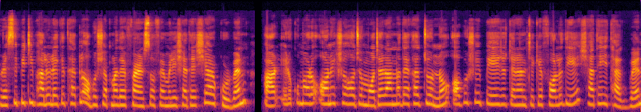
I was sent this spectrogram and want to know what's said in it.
রেসিপিটি ভালো লেগে থাকলে অবশ্যই আপনাদের ফ্রেন্ডস ও ফ্যামিলির সাথে শেয়ার করবেন। আর এরকম আরও অনেক সহজ ও মজার রান্না দেখার জন্য অবশ্যই পেজ ও চ্যানেলটিকে ফলো দিয়ে সাথেই থাকবেন।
